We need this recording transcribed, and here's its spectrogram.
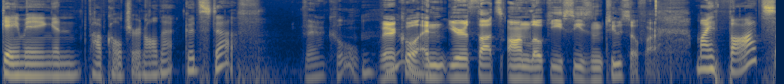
gaming and pop culture and all that good stuff. Very cool. Very cool. Mm-hmm. And your thoughts on Loki season two so far? My thoughts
